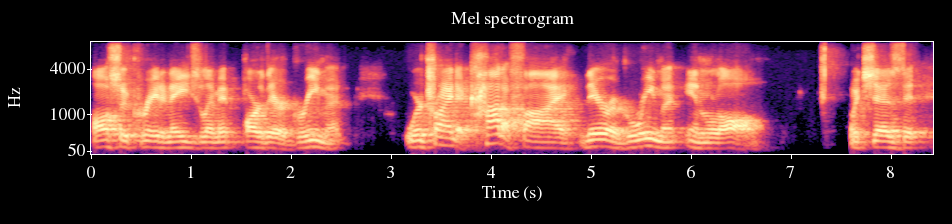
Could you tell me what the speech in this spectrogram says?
also create an age limit, part of their agreement. We're trying to codify their agreement in law, which says that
